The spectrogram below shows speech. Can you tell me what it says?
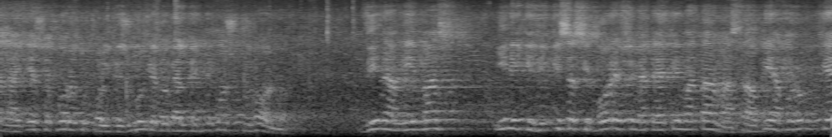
αλλαγές στον χώρο του πολιτισμού και των καλλιτεχνικών σπουδών. Δύναμή μας είναι και η δική σας συμπόρευση με τα αιτήματά μας, τα οποία αφορούν και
